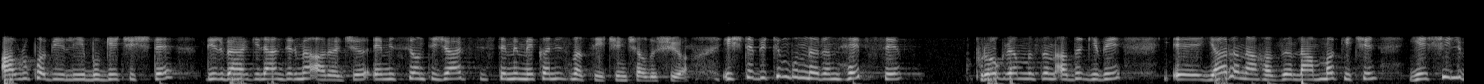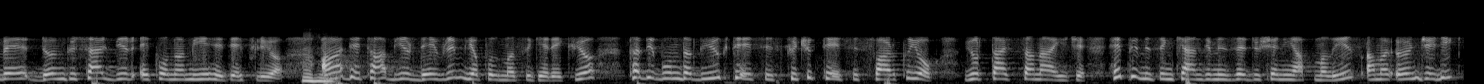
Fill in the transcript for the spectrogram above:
Avrupa Birliği bu geçişte bir vergilendirme aracı emisyon ticaret sistemi mekanizması için çalışıyor. İşte bütün bunların hepsi programımızın adı gibi e, yarına hazırlanmak için yeşil ve döngüsel bir ekonomiyi hedefliyor. Adeta bir devrim yapılması gerekiyor. Tabii bunda büyük tesis, küçük tesis farkı yok. Yurttaş sanayici. Hepimizin kendimize düşeni yapmalıyız ama öncelik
